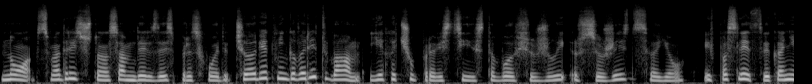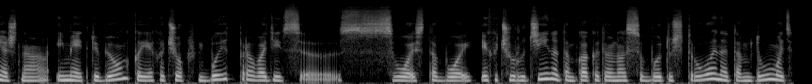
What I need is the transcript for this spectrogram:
но смотрите, что на самом деле здесь происходит. Человек не говорит вам, я хочу провести с тобой всю, жи- всю жизнь свою. И впоследствии, конечно, иметь ребенка, я хочу быт проводить э, свой с тобой. Я хочу рутина, там, как это у нас все будет устроено, там, думать.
